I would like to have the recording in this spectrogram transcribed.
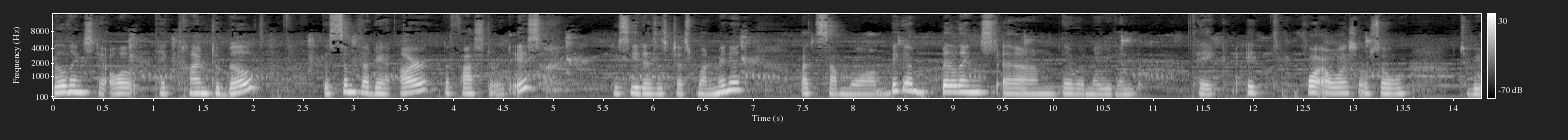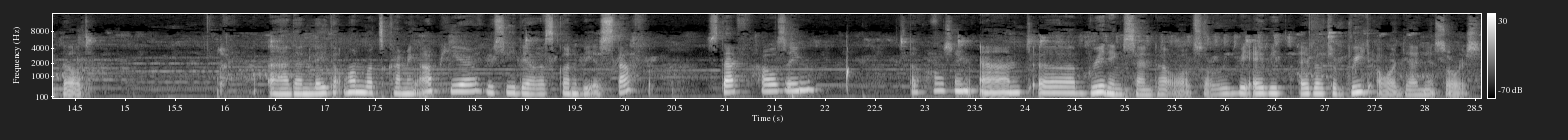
buildings they all take time to build. The simpler they are the faster it is. You see this is just one minute but some more bigger buildings um, they will maybe then take eight four hours or so to be built. And then later on what's coming up here you see there is going to be a staff staff housing staff housing and a breeding center also. We'll be able, able to breed our dinosaurs.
